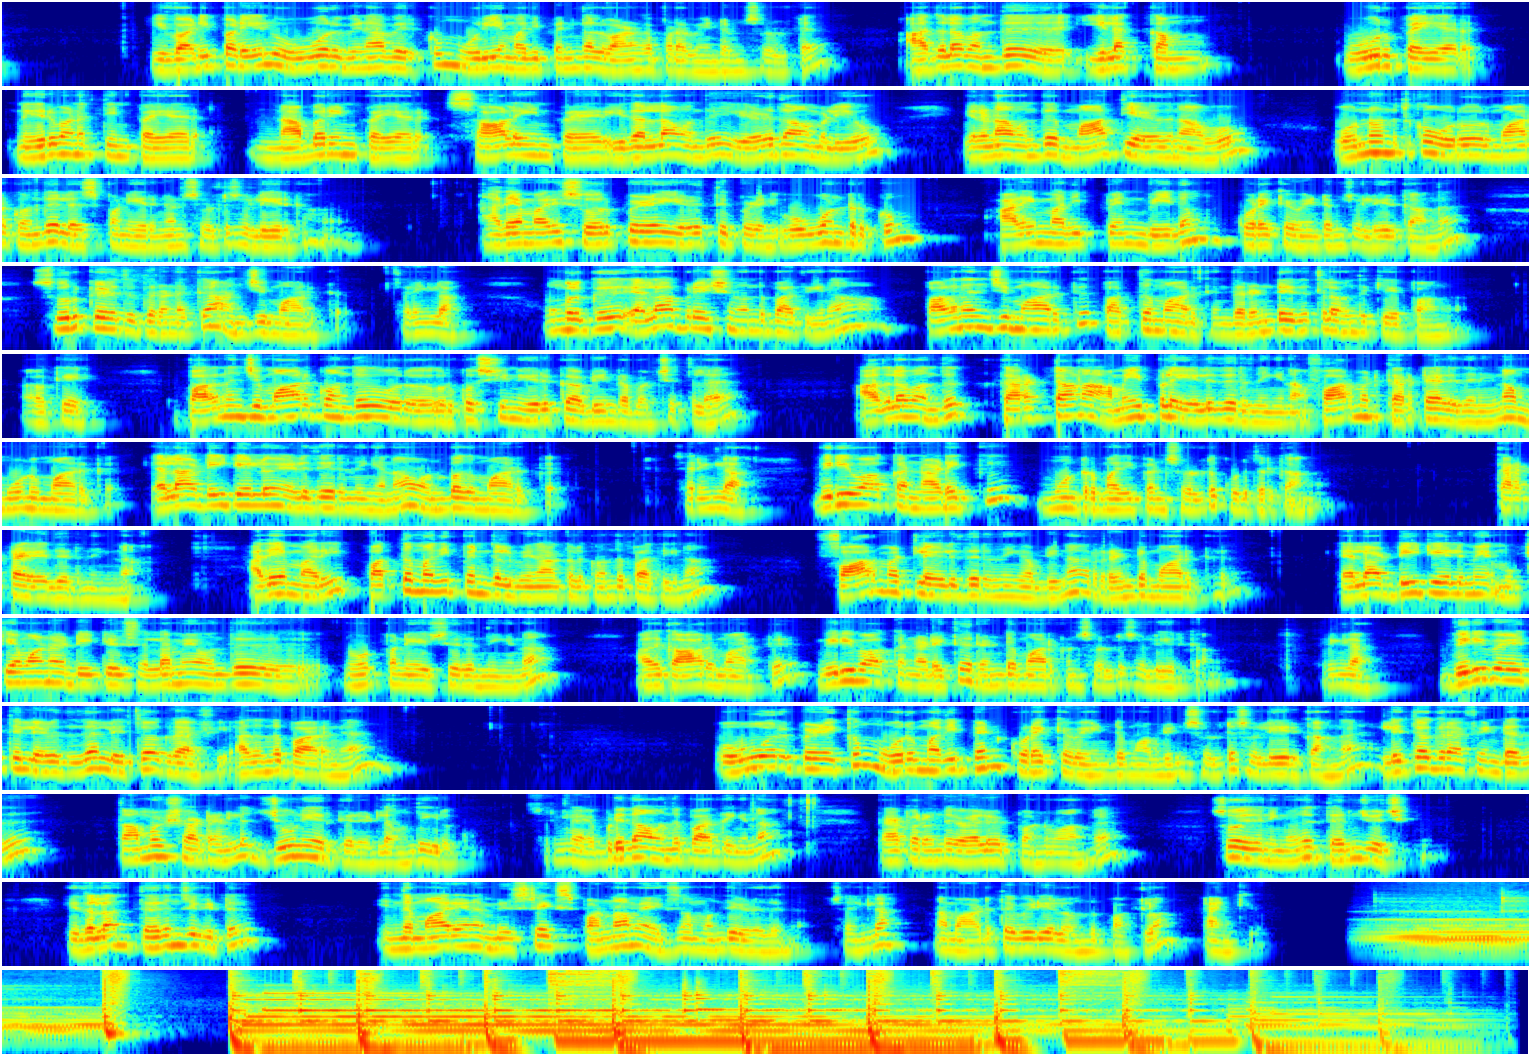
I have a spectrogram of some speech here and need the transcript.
இவ்வடிப்படையில் ஒவ்வொரு வினாவிற்கும் உரிய மதிப்பெண்கள் வழங்கப்பட வேண்டும் சொல்லிட்டு. அதில் வந்து இலக்கம் ஊர் பெயர் நிறுவனத்தின் பெயர் நபரின் பெயர் சாலையின் பெயர் இதெல்லாம் வந்து எழுதாமலேயோ இல்லைனா வந்து மாற்றி எழுதினாவோ ஒன்று ஒன்றுத்துக்கும் ஒரு ஒரு மார்க் வந்து லெஸ் பண்ணிடுங்கன்னு சொல்லிட்டு சொல்லியிருக்காங்க. அதே மாதிரி சொற்பிழை எழுத்துப்பிழை ஒவ்வொன்றுக்கும் அரை மதிப்பெண் வீதம் குறைக்க வேண்டும் சொல்லியிருக்காங்க. சுருக்கெழுத்து திறனுக்கு அஞ்சு மார்க் சரிங்களா? உங்களுக்கு எலாபரேஷன் வந்து பார்த்தீங்கன்னா பதினஞ்சு மார்க்கு பத்து மார்க் இந்த ரெண்டு விதத்தில் வந்து கேட்பாங்க. ஓகே பதினஞ்சு மார்க் வந்து ஒரு ஒரு கொஸ்டின் இருக்குது அப்படின்ற பட்சத்தில் அதில் வந்து கரெக்டான அமைப்பில் எழுதிருந்தீங்கன்னா ஃபார்மேட் கரெக்டாக எழுதிருந்தீங்கன்னா மூணு மார்க்கு எல்லா டீட்டெயிலும் எழுதியிருந்தீங்கன்னா ஒன்பது மார்க்கு சரிங்களா? விரிவாக்க நடைக்கு மூன்று மதிப்பெண் சொல்லிட்டு கொடுத்துருக்காங்க. கரெக்டாக எழுதியிருந்தீங்கன்னா. அதே மாதிரி பத்து மதிப்பெண்கள் வினாக்களுக்கு வந்து பார்த்தீங்கன்னா ஃபார்மேட்டில் எழுதியிருந்தீங்க அப்படின்னா ரெண்டு மார்க்கு எல்லா டீட்டெயிலுமே முக்கியமான டீட்டெயில்ஸ் எல்லாமே வந்து நோட் பண்ணி வச்சுருந்தீங்கன்னா அதுக்கு ஆறு மார்க்கு விரிவாக்க நடைக்கு ரெண்டு மார்க்குன்னு சொல்லிட்டு சொல்லியிருக்காங்க. சரிங்களா? விரிவெழுத்தில் எழுதுதல் லித்தோகிராஃபி அது வந்து பாருங்கள் ஒவ்வொரு பிழைக்கும் ஒரு மதிப்பெண் குறைக்க வேண்டும் அப்படின்னு சொல்லிட்டு சொல்லியிருக்காங்க. லித்தோகிராஃபின்றது தமிழ் ஷார்ட் ஹேண்டில் ஜூனியர் கிரேடில் வந்து இருக்கும். சரிங்களா? எப்படி தான் வந்து பார்த்தீங்கன்னா பேப்பர் வந்து வேல்யூட் பண்ணுவாங்க. ஸோ இதை நீங்கள் வந்து தெரிஞ்சு வச்சுக்கணும். இதெல்லாம் தெரிஞ்சுக்கிட்டு இந்த மாதிரியான மிஸ்டேக்ஸ் பண்ணாமல் எக்ஸாம் வந்து எழுதுங்க. சரிங்களா? நம்ம அடுத்த வீடியோவில் வந்து பார்க்கலாம். தேங்க்யூ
